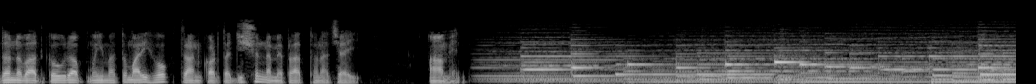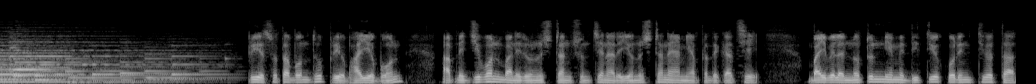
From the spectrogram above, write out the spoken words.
ধন্যবাদ, গৌরব, মহিমা, তোমারই হোক, ত্রাণকর্তা, যিশুর নামে প্রার্থনা চাই। আমেন। প্রিয় শ্রোতা বন্ধু, প্রিয় ভাই ও বোন, আপনি জীবনবাণীর অনুষ্ঠান শুনছেন আর এই অনুষ্ঠানে আমি আপনাদের কাছে বাইবেলের নতুন নিয়মে দ্বিতীয় করিন্থীয় তার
